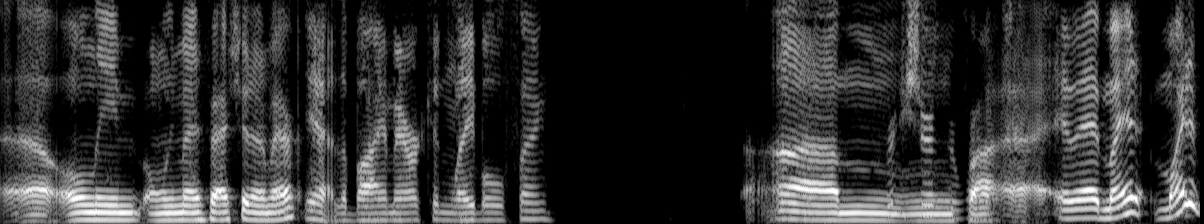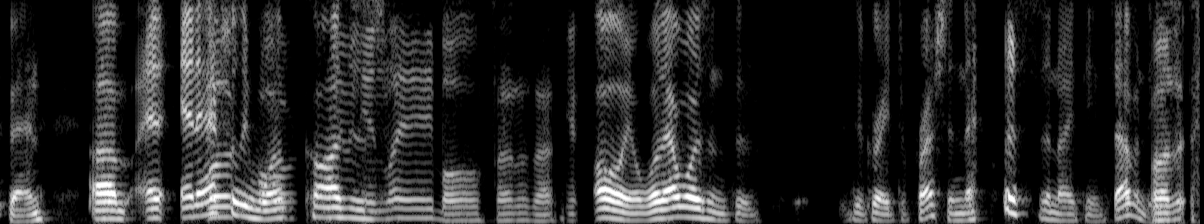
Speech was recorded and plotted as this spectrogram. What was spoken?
Uh, only only manufactured in America? Yeah, the Buy American label thing. Um, Pretty sure there was. uh, it might might have been. Um, and, and actually, one causes. Label. Yeah, Oh, yeah, well, that wasn't the the Great Depression. That was the 1970s. Was it?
